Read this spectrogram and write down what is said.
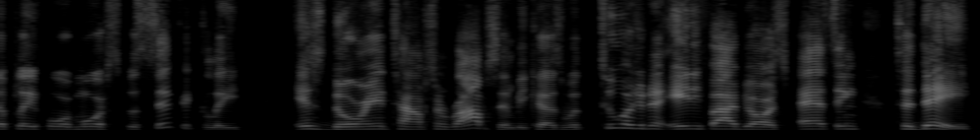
to play for more specifically is Dorian Thompson-Robinson because with 285 yards passing today,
